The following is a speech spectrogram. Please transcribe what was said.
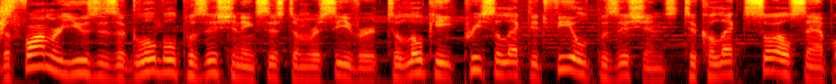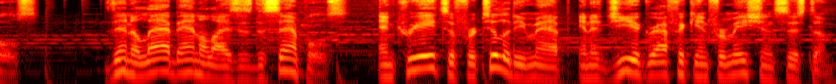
The farmer uses a global positioning system receiver to locate pre-selected field positions to collect soil samples. Then a lab analyzes the samples, and creates a fertility map in a geographic information system.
